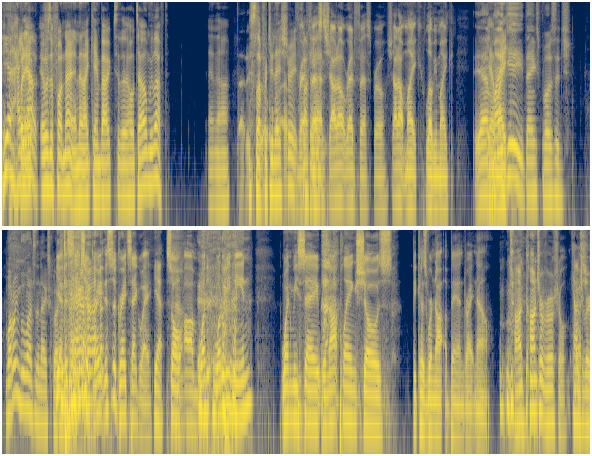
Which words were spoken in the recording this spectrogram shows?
Yeah. but Hanging it, out. it was a fun night. And then I came back to the hotel and we left. And uh, That slept so for two days wild. straight. Red Fuck Fest. that. Shout out Red Fest, bro. Shout out Mike. Love you, Mike. Yeah, Yeah, Mike. Mikey. Thanks, Bosage. Why don't we move on to the next question? Yeah, this is actually a great. This is a great segue. Yeah. So, um, what what do we mean when we say we're not playing shows because we're not a band right now? Con- controversial. Controversial.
